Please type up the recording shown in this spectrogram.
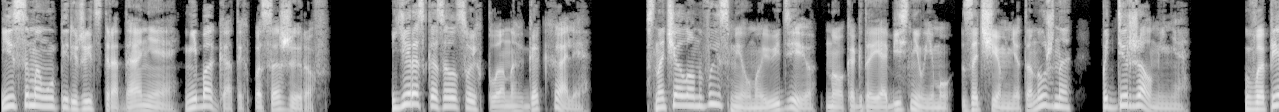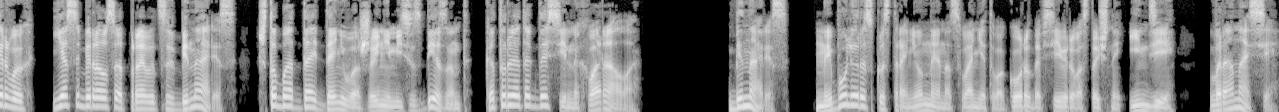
и самому пережить страдания небогатых пассажиров. Я рассказал о своих планах Гакхале. Сначала он высмеял мою идею, но когда я объяснил ему, зачем мне это нужно, поддержал меня. Во-первых, я собирался отправиться в Бинарис, чтобы отдать дань уважения миссис Безант, которая тогда сильно хворала. Бинарис — наиболее распространенное название этого города в северо-восточной Индии, Варанаси.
